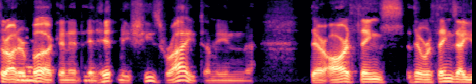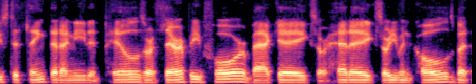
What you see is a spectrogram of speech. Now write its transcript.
throughout her book and it, it hit me she's right i mean there are things there were things i used to think that i needed pills or therapy for backaches or headaches or even colds but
